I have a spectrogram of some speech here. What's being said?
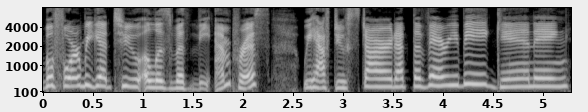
before we get to Elizabeth the Empress, we have to start at the very beginning.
